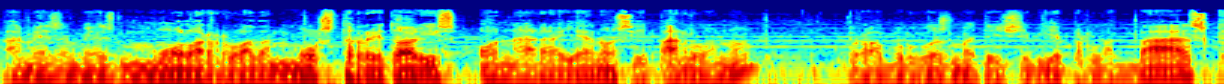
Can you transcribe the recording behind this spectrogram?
a més a més molt arrelada en molts territoris on ara ja no s'hi parla, no? Però a Burgos mateix havia parlat basc,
